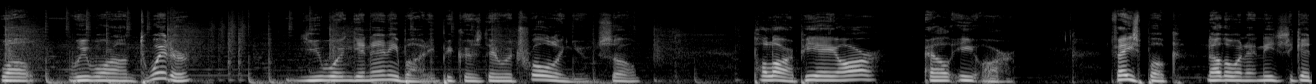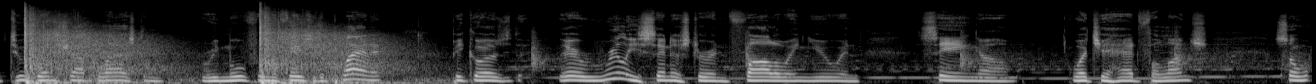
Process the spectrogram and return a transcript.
Well, we were on Twitter, you weren't getting anybody because they were trolling you. So, Parler, P A R L E R. Facebook, another one that needs to get two gunshot blasts and removed from the face of the planet because they're really sinister in following you and seeing um, what you had for lunch. So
